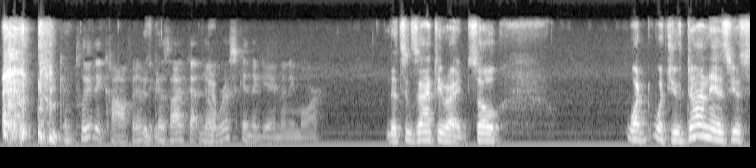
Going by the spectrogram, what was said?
completely confident because I've got no risk in the game anymore. That's exactly right. So, what what you've done is you've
